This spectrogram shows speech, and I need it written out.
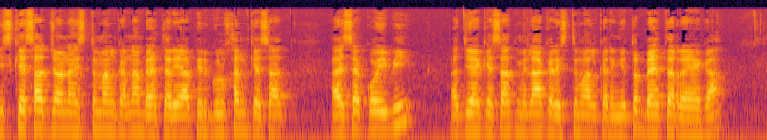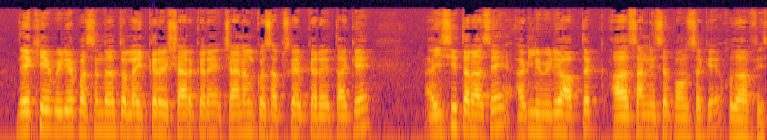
इसके साथ जो है ना इस्तेमाल करना बेहतर या फिर गुलखंद के साथ, ऐसा कोई भी अदविया के साथ मिलाकर इस्तेमाल करेंगे तो बेहतर रहेगा। देखिए, वीडियो पसंद है तो लाइक करें शेयर करें चैनल को सब्सक्राइब करें ताकि इसी तरह से अगली वीडियो आप तक आसानी से पहुँच सके। खुदाफिज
